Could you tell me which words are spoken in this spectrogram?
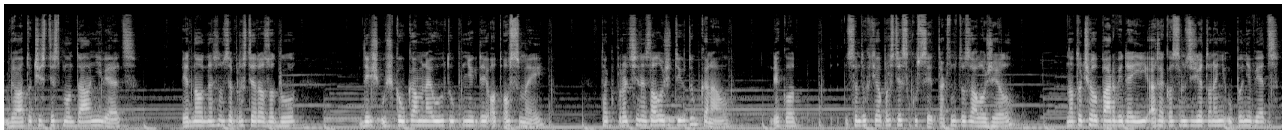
byla to čistě spontánní věc. Jednoho dne jsem se prostě rozhodl, když už koukám na YouTube někdy od 8, tak proč si nezaložit YouTube kanál? Jako jsem to chtěl prostě zkusit, tak jsem to založil, natočil pár videí a řekl jsem si, že to není úplně věc,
